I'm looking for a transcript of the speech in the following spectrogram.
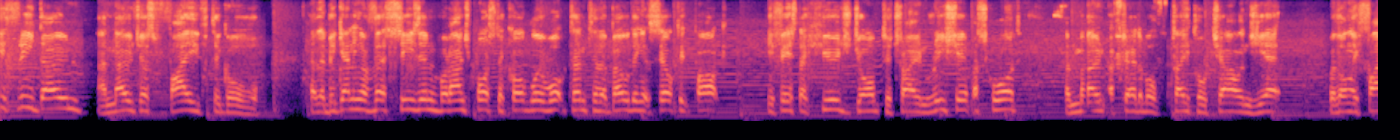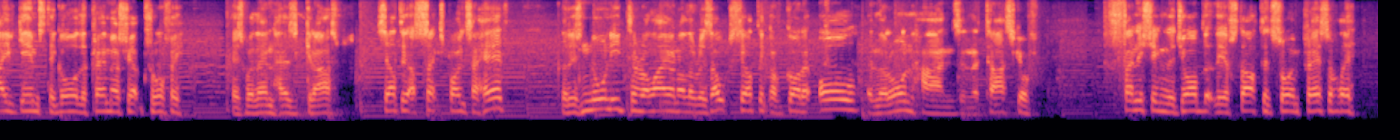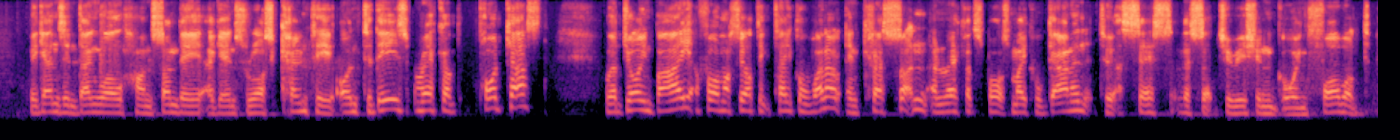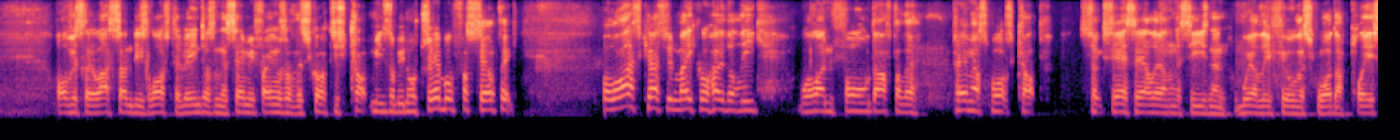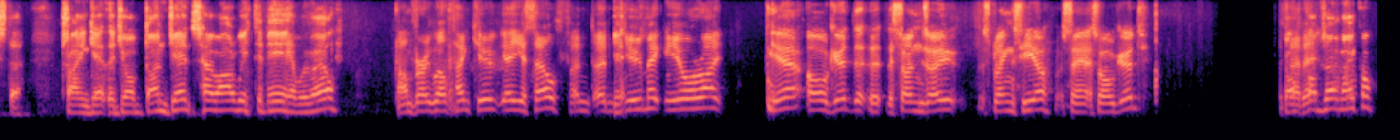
Thirty-three down, and now just five to go. At the beginning of this season, when Ange Postecoglou walked into the building at Celtic Park, he faced a huge job to try and reshape a squad and mount a credible title challenge. Yet, with only five games to go, the Premiership trophy is within his grasp. Celtic are six points ahead. There is no need to rely on other results. Celtic have got it all in their own hands, and the task of finishing the job that they have started so impressively begins in Dingwall on Sunday against Ross County. On today's record podcast, we're joined by a former Celtic title winner in Chris Sutton and Record Sports Michael Gannon to assess the situation going forward. Obviously, last Sunday's loss to Rangers in the semi finals of the Scottish Cup means there'll be no treble for Celtic. But we'll ask Chris and Michael how the league will unfold after the Premier Sports Cup success earlier in the season and where they feel the squad are placed to try and get the job done. Gents, how are we today? Are we well? I'm very well, thank you. Yeah, yourself and and yeah. you, Mick, are you all right? Yeah, all good. The, the, the sun's out, the spring's here, so it's all good. Golf clubs out, Michael?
